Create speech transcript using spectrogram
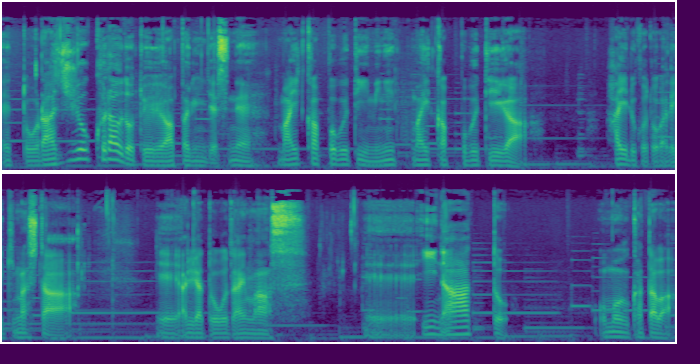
えっと、ラジオクラウドというアプリにですね、 My Cup of Tea ミニ My Cup of Tea が入ることができました。えー、ありがとうございます。えー、いいなぁと思う方は、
